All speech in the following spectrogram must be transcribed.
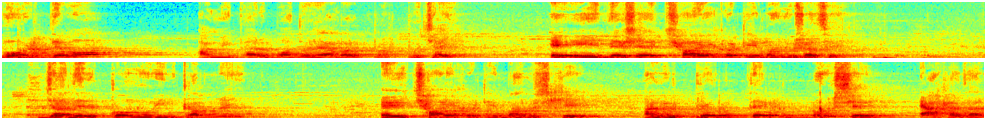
ভোট দেব, আমি তার বদলে আমার প্রাপ্য চাই। এই দেশে ছয় কোটি মানুষ আছে, যাদের কোনো ইনকাম নাই। এই ছয় কোটি মানুষকে আমি প্রত্যেক মাসে এক হাজার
